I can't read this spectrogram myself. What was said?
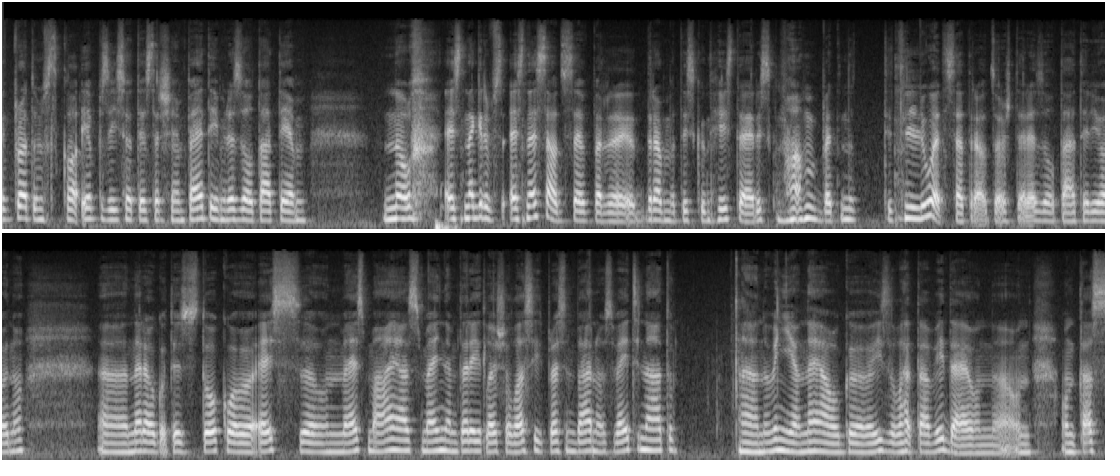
protams, iepazīstoties ar šiem pētījumu rezultātiem, uh, Nu, es, negribu, es nesaucu sevi par eh, dramatisku un histērisku mammu, bet nu, ļoti satraucoši tie rezultāti ir. Jo, nu, eh, neraugoties uz to, ko es un mēs mājās mēģinām darīt, lai šo lasīt prasmu bērnos veicinātu, eh, nu, viņi jau neaug izolētā vidē. Un, un, un tas,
